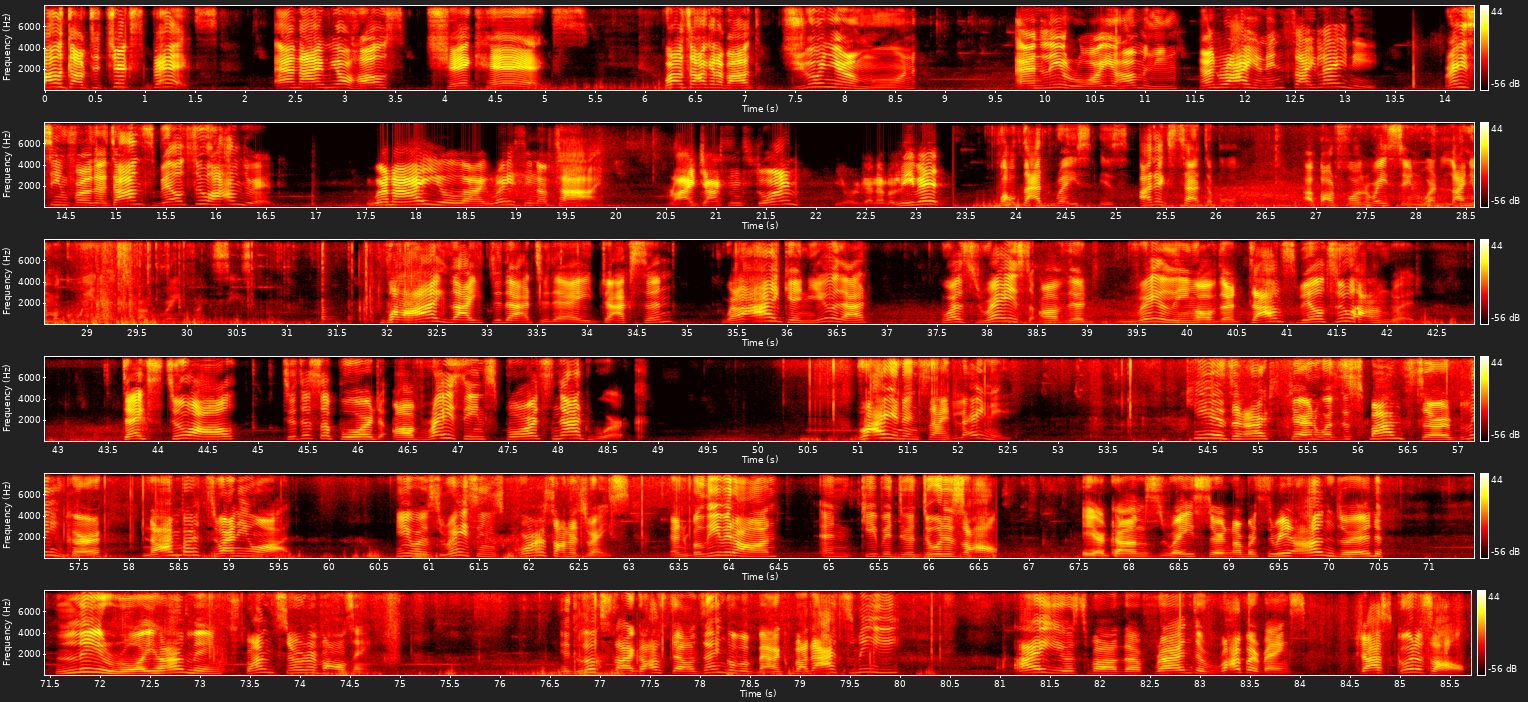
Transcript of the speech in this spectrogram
Welcome to Chick's Picks, and I'm your host, Chick Hicks. We're talking about Junior Moon and Leroy Heming and Ryan inside Laney racing for the Townsville 200. When are you like racing of time, right, Jackson Storm? You're gonna believe it? Well, that race is unacceptable. About for the racing where Lightning McQueen is from season. Well, I like that today, Jackson. Well, I can you that was race of the railing of the Townsville 200. Thanks to all to the support of Racing Sports Network. Ryan inside Laney. His action was the sponsor blinker number 21. He was racing scores on his race. And believe it on and keep it to do this all. Here comes racer number 300. Leroy Heming, sponsor revolting. It looks like Hostile Tango back, but that's me. I used for the friend Robert Banks, just good as all.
